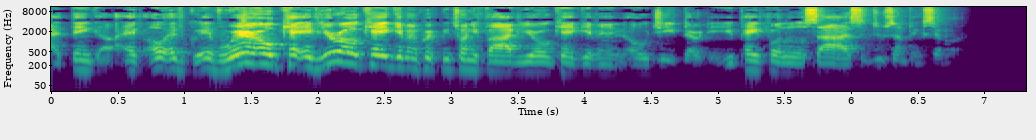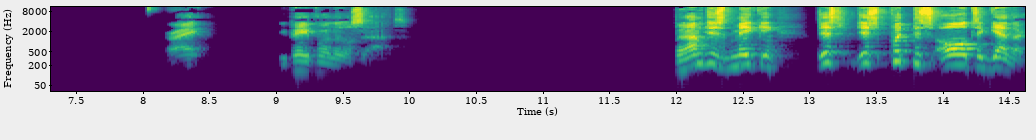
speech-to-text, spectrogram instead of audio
I think uh, if, oh, if, if we're okay, if you're okay giving quickly 25, you're okay giving OG 30. You pay for a little size to do something similar. Right? You pay for a little size. But I'm just making, just, just put this all together.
